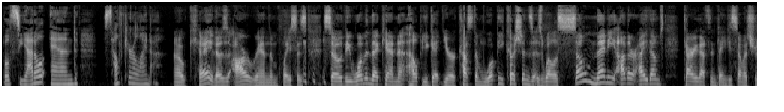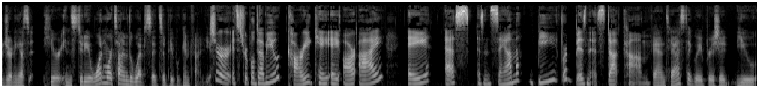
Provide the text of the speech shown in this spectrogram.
both Seattle and South Carolina. Okay, those are random places. so the woman that can help you get your custom whoopee cushions as well as so many other items, Kari Gutstein, thank you so much for joining us here in studio. One more time, the website so people can find you. Sure, it's www.kari, K-A-R-I, A S as in Sam, B for business.com. Fantastic. We appreciate you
